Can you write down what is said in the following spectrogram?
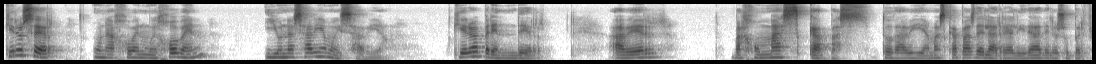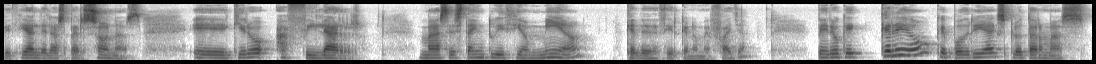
Quiero ser una joven muy joven, y una sabia muy sabia. Quiero aprender a ver bajo más capas todavía, más capas de la realidad, de lo superficial, de las personas. Eh, quiero afilar más esta intuición mía, que de decir que no me falla, pero que creo que podría explotar más.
